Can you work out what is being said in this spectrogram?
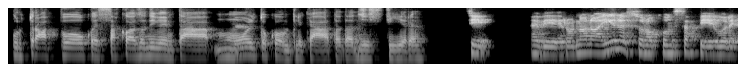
purtroppo questa cosa diventa molto complicata da gestire. Sì, è vero, no, no, io ne sono consapevole.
